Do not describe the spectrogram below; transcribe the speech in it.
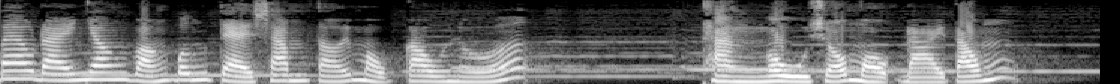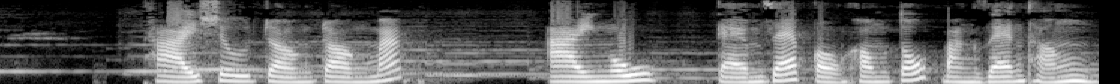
Bao đại nhân vẫn bưng trà xăm tới một câu nữa. Thằng ngu số một đại tống. Thái sư tròn tròn mắt. Ai ngu, cảm giác còn không tốt bằng gian thần.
